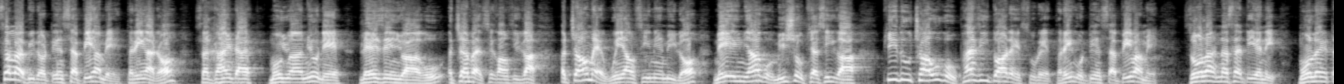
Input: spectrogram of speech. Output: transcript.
ဆက်လက်ပြီးတော့တင်ဆက်ပေးရမယ်သတင်းကတော့သခိုင်းတိုင်းမုံရွာမြို့နယ်လဲစင်ရွာကိုအကြမ်းဖက်စစ်ကောင်စီကအကြောင်းမဲ့ဝင်ရောက်စီးနင်းပြီးတော့နေအိမ်များကိုမိရှို့ဖျက်ဆီးကပြည်သူ6ဦးကိုဖမ်းဆီးသွားတယ်ဆိုတဲ့သတင်းကိုတင်ဆက်ပေးပါမယ်ဇွန်လ22ရက်နေ့မွန်လဲတ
